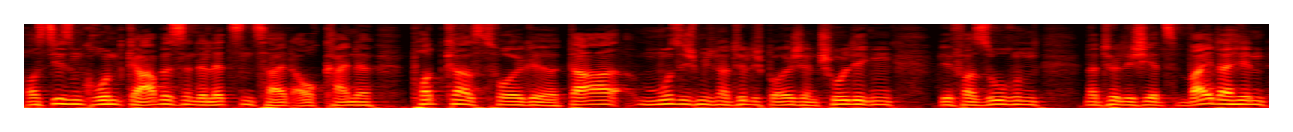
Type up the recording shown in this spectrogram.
Aus diesem Grund gab es in der letzten Zeit auch keine Podcast-Folge. Da muss ich mich natürlich bei euch entschuldigen. Wir versuchen natürlich jetzt weiterhin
